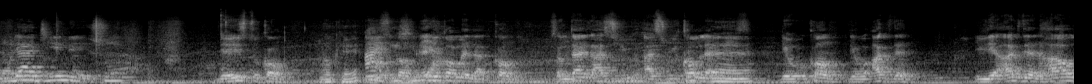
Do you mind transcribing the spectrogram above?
mo de a ji ne sun They used to come. Okay. They used to Ah, come. yeah. Any comment that come. Sometimes as you as we come like Uh. this, they will come. They will ask them. If they ask them how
